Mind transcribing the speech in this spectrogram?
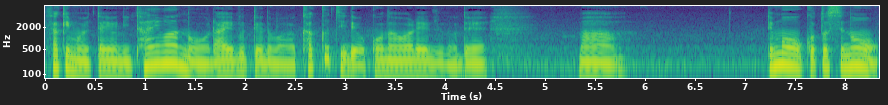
さっきも言ったように台湾のライブっていうのは各地で行われるのでまあでも今年の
